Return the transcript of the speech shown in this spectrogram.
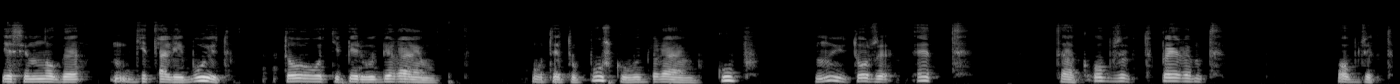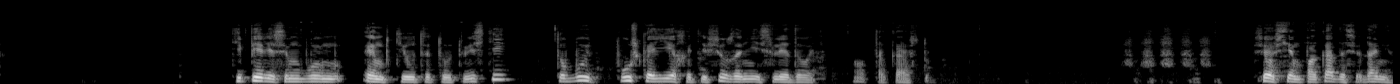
Если много деталей будет, то вот теперь выбираем вот эту пушку, выбираем куб, ну и тоже add, так, object, parent, Object. Теперь, если мы будем empty вот эту вот ввести, то будет пушка ехать и все за ней следовать. Вот такая штука. Все, всем пока, до свидания.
